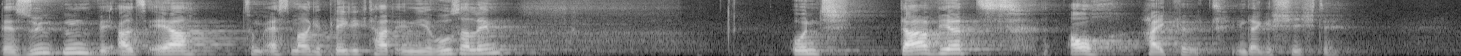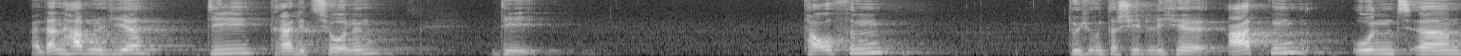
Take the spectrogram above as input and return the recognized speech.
der Sünden, als er zum ersten Mal gepredigt hat in Jerusalem. Und da wird auch heikel in der Geschichte. Weil dann haben wir die Traditionen, die Taufen durch unterschiedliche Arten und äh,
